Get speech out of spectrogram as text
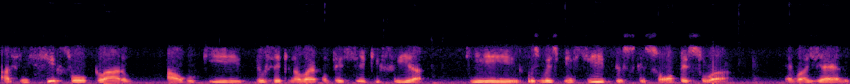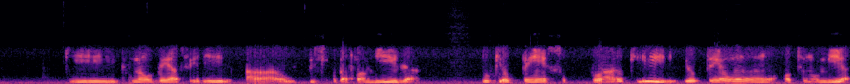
assim, se for, claro, algo que eu sei que não vai acontecer, que fira que os meus princípios, que sou uma pessoa evangélica, que não venha a ferir a, o princípio da família, do que eu penso, claro que eu tenho autonomia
